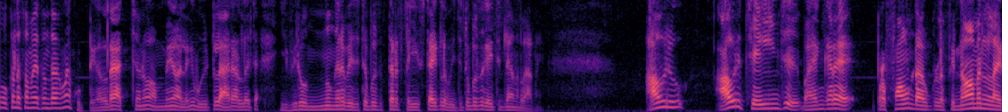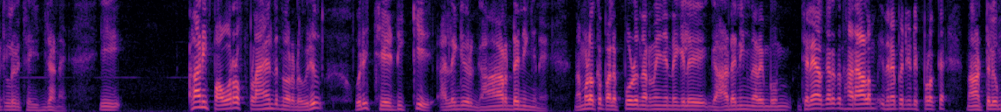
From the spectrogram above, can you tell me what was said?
നോക്കുന്ന സമയത്ത് എന്താ പറഞ്ഞാൽ കുട്ടികളുടെ അച്ഛനോ അമ്മയോ അല്ലെങ്കിൽ വീട്ടിൽ ആരാളെന്ന് വെച്ചാൽ ഇവരൊന്നും ഇങ്ങനെ വെജിറ്റബിൾസ് ഇത്ര ടേസ്റ്റ് ആയിട്ടുള്ള വെജിറ്റബിൾസ് കഴിച്ചിട്ടില്ല എന്നുള്ളതാണ്. ആ ഒരു ആ ഒരു ചേഞ്ച് ഭയങ്കര പ്രൊഫൗണ്ട് ആയിട്ടുള്ള ഫിനോമിനൽ ആയിട്ടുള്ളൊരു ചേഞ്ചാണ് ഈ അതാണ് ഈ പവർ ഓഫ് പ്ലാന്റ് എന്ന് പറയുന്നത്. ഒരു ഒരു ചെടിക്ക് അല്ലെങ്കിൽ ഒരു ഗാർഡനിങ്ങിന് നമ്മളൊക്കെ പലപ്പോഴും എന്ന് പറഞ്ഞു കഴിഞ്ഞിട്ടുണ്ടെങ്കിൽ ഗാർഡനിങ് എന്ന് പറയുമ്പം ചില ആൾക്കാരൊക്കെ ധാരാളം ഇതിനെ പറ്റിയിട്ട് ഇപ്പോഴൊക്കെ നാട്ടിലും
